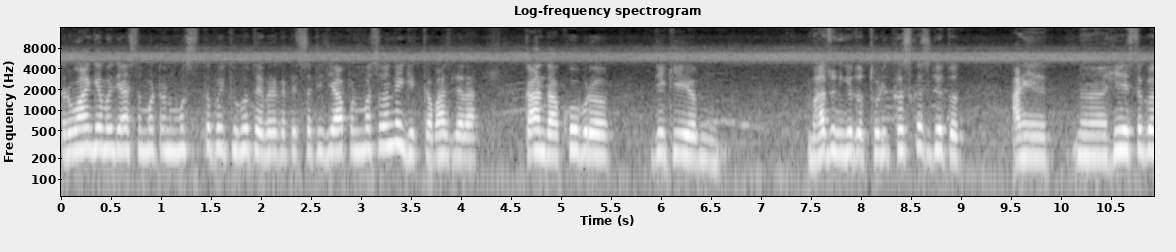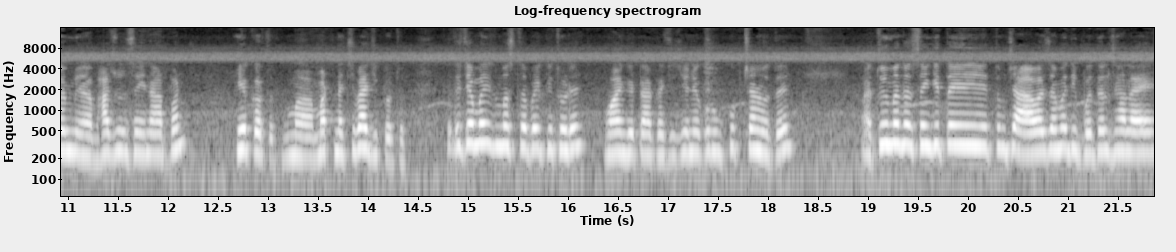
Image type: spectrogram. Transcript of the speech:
तर वांग्यामध्ये असं मटण मस्तपैकी होतं आहे बरं का त्याच्यासाठी जे आपण मसाला नाही घेत का भाजलेला? कांदा खोबरं जे की भाजून घेतो थोडी खसखस घेतो. आणि हे सगळं भाजून सैना आपण हे करतो म मटणाची भाजी करतो. तर त्याच्यामध्येच मस्तपैकी थोडे वांगे टाकायचे जेणेकरून खूप छान होतं आहे तुम्ही म्हणता संगीतही तुमच्या आवाजामध्ये बदल झाला आहे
